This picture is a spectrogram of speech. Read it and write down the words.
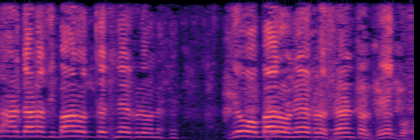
ચાર દાડાથી બારો જ નીકળ્યો ને. જેવો બારો નીકળ્યો, સેન્ટ્રલ ભેગો.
